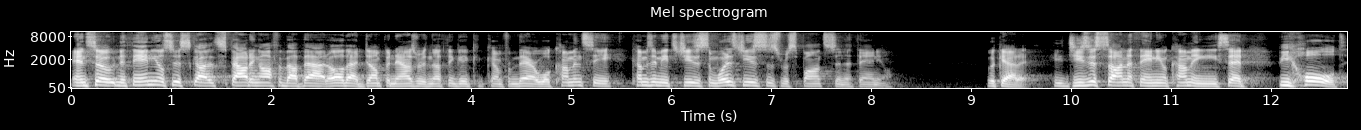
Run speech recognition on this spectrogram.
And so Nathaniel's just got spouting off about that. Oh, that dump in Nazareth, nothing good could come from there. Well, come and see. Comes and meets Jesus. And what is Jesus' response to Nathaniel? Look at it. He, Jesus saw Nathaniel coming. He said, Behold,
